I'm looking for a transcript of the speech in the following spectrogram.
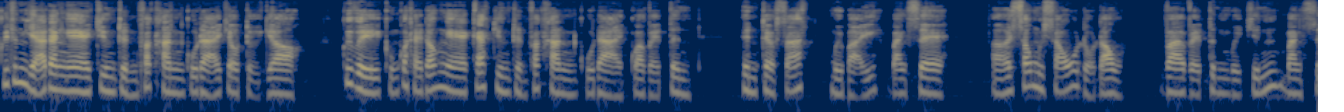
Quý thính giả đang nghe chương trình phát thanh của Đài Châu Tự Do. Quý vị cũng có thể đón nghe các chương trình phát thanh của đài qua vệ tinh Intelsat 17 ban C ở 66 độ Đông và vệ tinh 19 ban C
